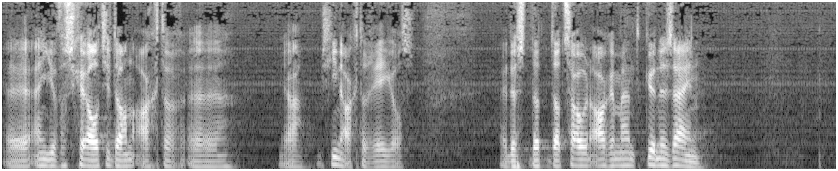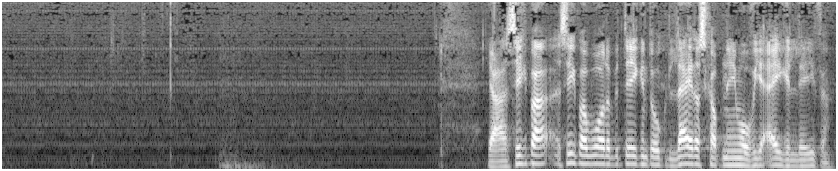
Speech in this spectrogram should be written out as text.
En je verschuilt je dan achter, ja, misschien achter regels. dus dat, dat zou een argument kunnen zijn. Ja, zichtbaar, zichtbaar worden betekent ook leiderschap nemen over je eigen leven.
